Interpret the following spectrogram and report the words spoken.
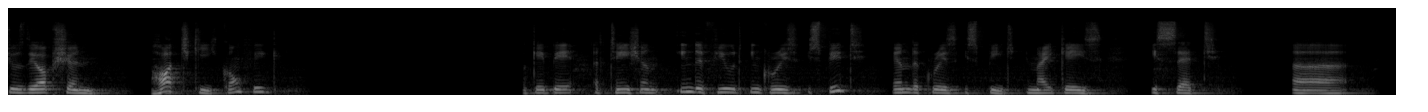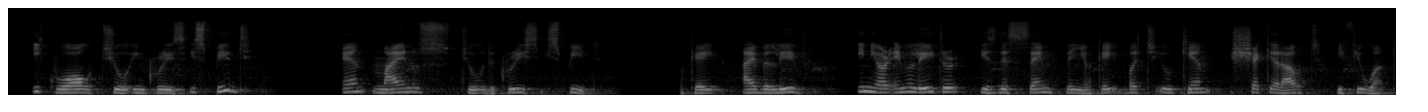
Choose the option hotkey config. Okay pay attention. In the field increase speed and decrease speed. In my case is set uh, equal to increase speed and minus to decrease speed. Okay i believe in your emulator is the same thing okay? But you can check it out if you want.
